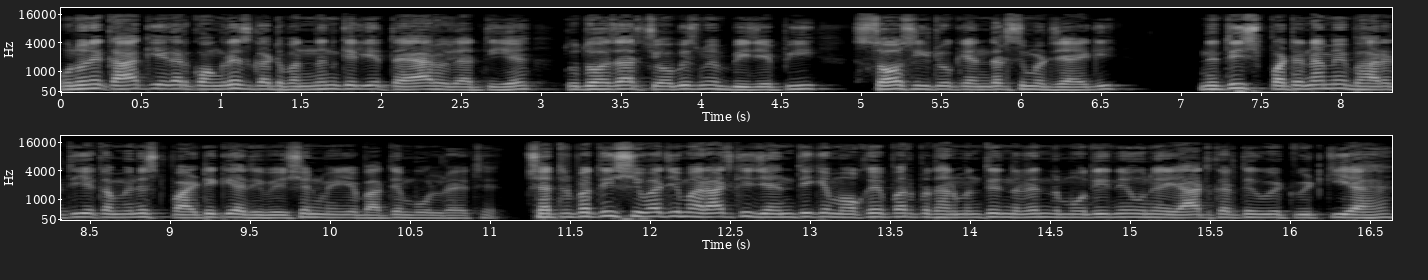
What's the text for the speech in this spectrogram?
उन्होंने कहा कि अगर कांग्रेस गठबंधन के लिए तैयार हो जाती है तो 2024 में बीजेपी 100 सीटों के अंदर सिमट जाएगी। नीतीश पटना में भारतीय कम्युनिस्ट पार्टी के अधिवेशन में ये बातें बोल रहे थे। छत्रपति शिवाजी महाराज की जयंती के मौके पर प्रधानमंत्री नरेंद्र मोदी ने उन्हें याद करते हुए ट्वीट किया है।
